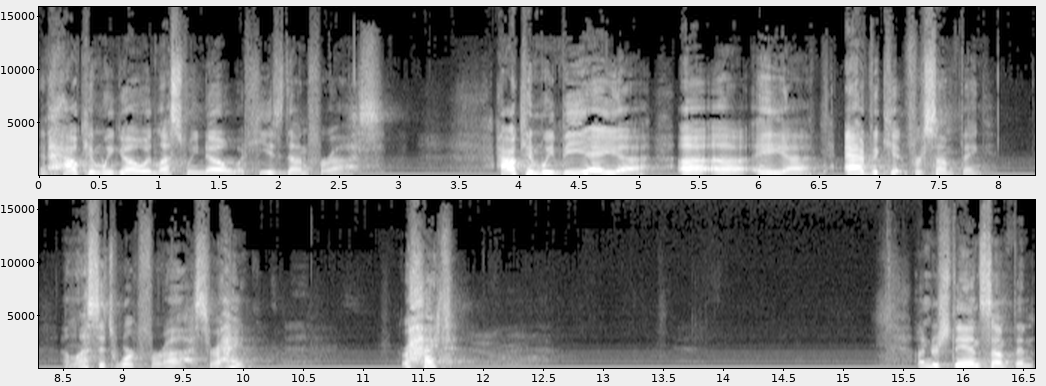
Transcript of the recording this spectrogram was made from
And how can we go unless we know what He has done for us? How can we be a, uh, uh, uh a, a, a, a advocate for something unless it's worked for us, right? Right? Understand something.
